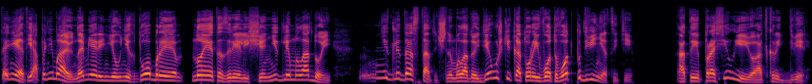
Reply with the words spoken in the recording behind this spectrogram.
«Да нет, я понимаю, намерения у них добрые, но это зрелище не для молодой, не для достаточно молодой девушки, которой вот-вот под венец идти. А ты просил ее открыть дверь?»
